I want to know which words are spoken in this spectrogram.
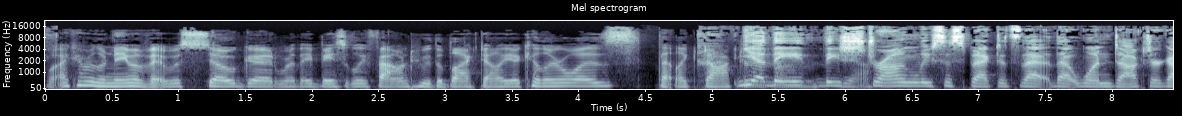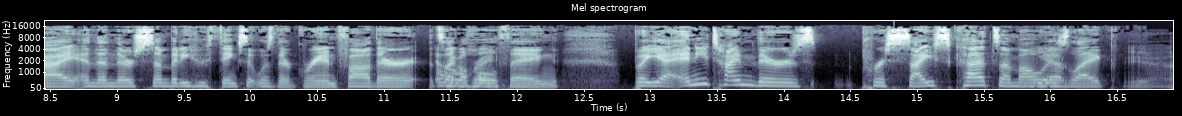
well, I can't remember the name of it. It was so good where they basically found who the Black Dahlia killer was. That like doctor. Yeah, they from- they yeah. strongly suspect it's that that one doctor guy, and then there's somebody who thinks it was their grandfather. It's like Oh, a whole thing. But yeah, anytime there's precise cuts, I'm always Yep. like, yeah.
